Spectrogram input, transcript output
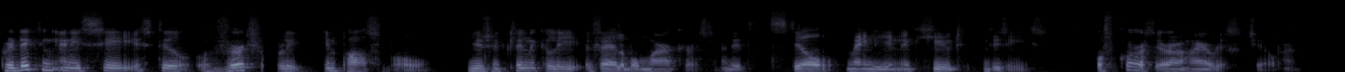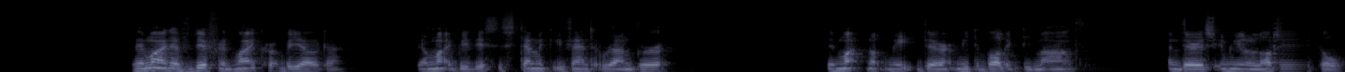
predicting NEC is still virtually impossible using clinically available markers, and it's still mainly an acute disease. Of course, there are high risk children. They might have different microbiota. There might be this systemic event around birth. They might not meet their metabolic demand. And there is immunological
